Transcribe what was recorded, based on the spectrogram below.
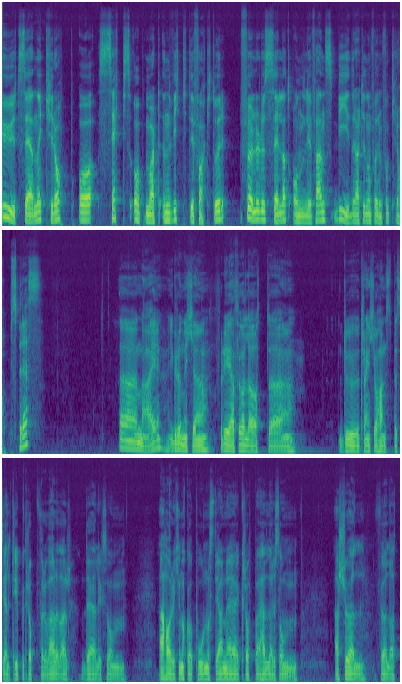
utseende, kropp og sex åpenbart en viktig faktor. Føler du selv at Onlyfans bidrar til noen form for kroppspress? Eh, nei, i grunnen ikke. Fordi jeg føler at uh, du trenger ikke å ha en spesiell type kropp for å være der. Det er liksom Jeg har jo ikke noe pornostjernekropp, heller, som jeg sjøl føler at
